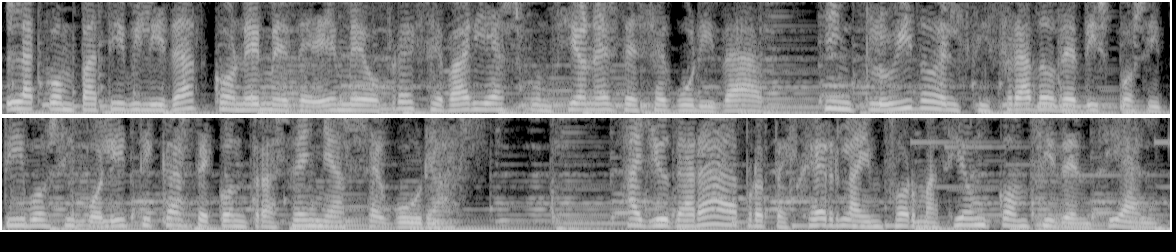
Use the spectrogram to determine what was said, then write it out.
La compatibilidad con MDM ofrece varias funciones de seguridad, incluido el cifrado de dispositivos y políticas de contraseñas seguras. Ayudará a proteger la información confidencial,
